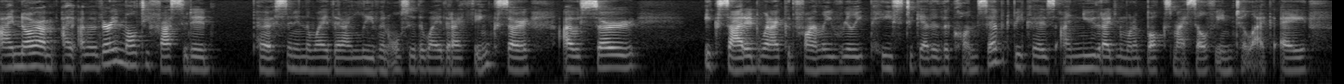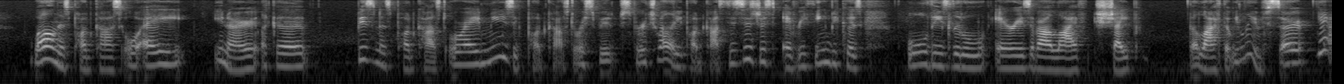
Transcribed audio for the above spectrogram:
I know I'm, I, am i am a very multifaceted person in the way that I live and also the way that I think. So I was so excited when I could finally really piece together the concept because I knew that I didn't want to box myself into like a wellness podcast or a, you know, like a business podcast or a music podcast or a spirituality podcast. This is just everything because all these little areas of our life shape the life that we live. So, yeah.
